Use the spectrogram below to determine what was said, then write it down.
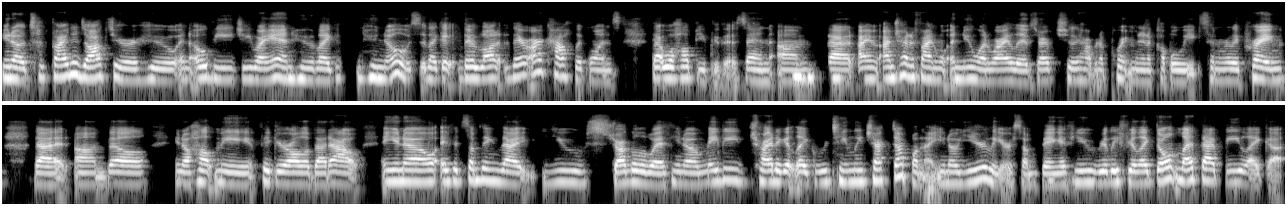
you know, to find a doctor who, an OB, GYN who like, who knows, like there are a lot, there are Catholic ones that will help you through this. And and um, mm-hmm. that I'm, I'm trying to find a new one where I live. So I actually have an appointment in a couple weeks and really praying that um, they'll, you know, help me figure all of that out. And, you know, if it's something that you struggle with, you know, maybe try to get like routinely checked up on that, you know, yearly or something. If you really feel like, don't let that be like a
